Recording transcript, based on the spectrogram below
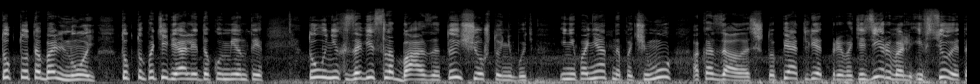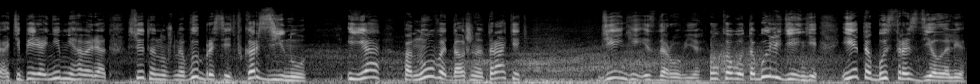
То кто-то больной, то кто потеряли документы, то у них зависла база, то еще что-нибудь. И непонятно почему оказалось, что пять лет приватизировали, и все это, а теперь они мне говорят, все это нужно выбросить в корзину. И я по новой должна тратить деньги и здоровье. У кого-то были деньги, и это быстро сделали.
